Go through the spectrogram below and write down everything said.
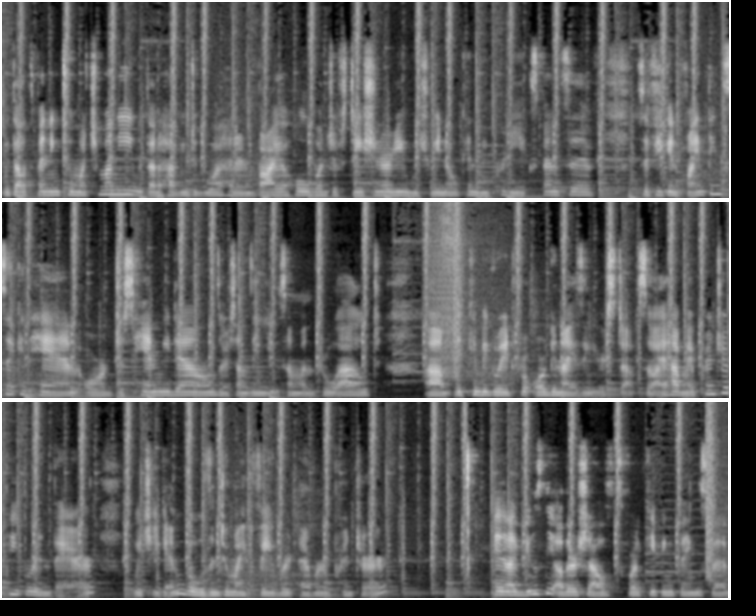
without spending too much money, without having to go ahead and buy a whole bunch of stationery, which we know can be pretty expensive. So if you can find things secondhand or just hand-me-downs or something you someone threw out, um, it can be great for organizing your stuff. So I have my printer paper in there, which again goes into my favorite ever printer. And I've used the other shelves for keeping things that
